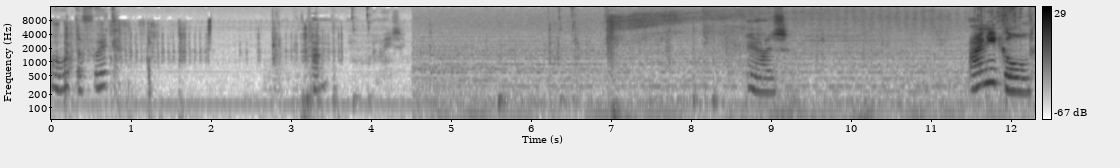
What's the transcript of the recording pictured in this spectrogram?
Oh, what the frick? Um. Anyways. I need gold.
